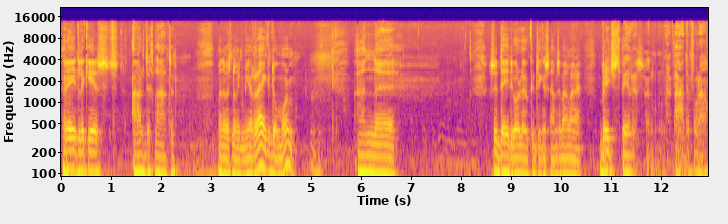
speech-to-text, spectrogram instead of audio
Redelijk eerst, aardig later. Maar dat was nooit meer rijkdom, hoor. En uh, ze deden wel leuke dingen samen. Ze waren bridge-spelers. Mijn vader vooral.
